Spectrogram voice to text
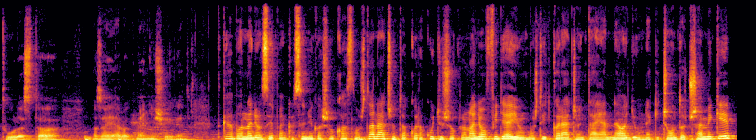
túl azt a, az ajánlott mennyiséget. Gábor, nagyon szépen köszönjük a sok hasznos tanácsot, akkor a kutyusokra nagyon figyeljünk, most így karácsonytáján ne adjunk neki csontot semmiképp.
